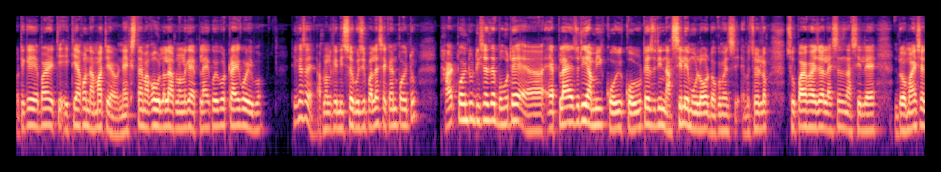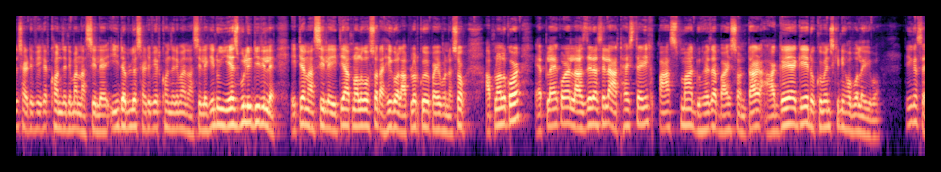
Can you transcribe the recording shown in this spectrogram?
গতিকে এবাৰ এতিয়া এতিয়া আকৌ নামাতে আৰু। নেক্সট টাইম আকৌ ওলালে আপোনালোকে এপ্লাই কৰিব ট্ৰাই কৰিব। ঠিক আছে? আপোনালোকে নিশ্চয় বুজি পালে ছেকেণ্ড পইণ্টটো থাৰ্ড পইণ্টটো দিছে যে বহুতে এপ্লাই যদি আমি কৰি কৰোঁতে যদি নাছিলে মোৰ লগত ডকুমেণ্টছ ধৰি লওক ছুপাৰভাইজাৰ লাইচেঞ্চ নাছিলে ডমাইচেল চাৰ্টিফিকেটখন যেনিবা নাছিলে ই ডাব্লিউ চাৰ্টিফিকেটখন যেনিবা নাছিলে কিন্তু য়েছ বুলি দি দিলে এতিয়া নাছিলে এতিয়া আপোনালোকৰ ওচৰত আহি গ'ল আপলোড কৰিব পাৰিব নাই। চাওক আপোনালোকৰ এপ্লাই কৰা লাষ্ট ডেট আছিলে আঠাইছ তাৰিখ পাঁচ মাহ দুহেজাৰ বাইছ চন তাৰ আগে আগে ডকুমেণ্টছখিনি হ'ব লাগিব। ঠিক আছে?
